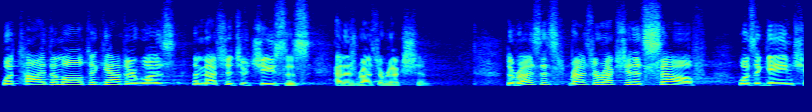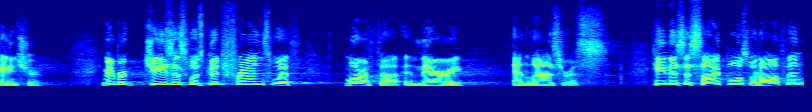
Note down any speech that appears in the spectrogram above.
What tied them all together was the message of Jesus and his resurrection. The res- resurrection itself was a game changer. Remember, Jesus was good friends with Martha and Mary and Lazarus. He and his disciples would often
